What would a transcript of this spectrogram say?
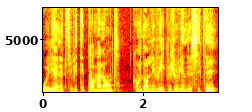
où il y a une activité permanente, comme dans les villes que je viens de citer,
